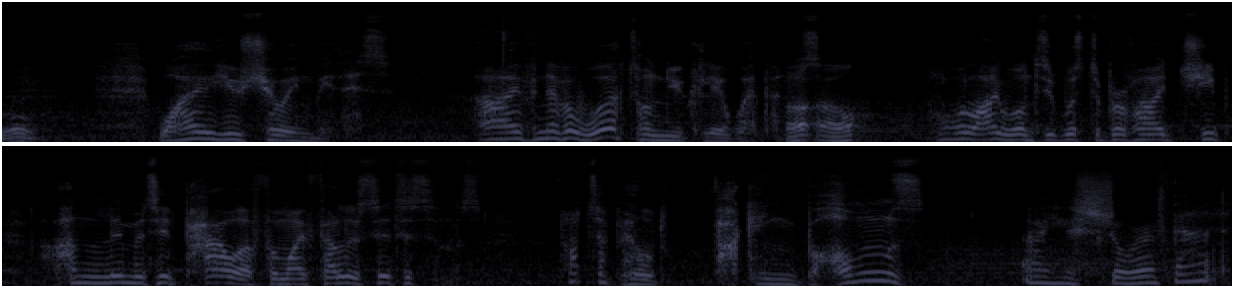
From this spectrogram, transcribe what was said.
Whoa. why are you showing me this? I've never worked on nuclear weapons. Uh oh. All I wanted was to provide cheap, unlimited power for my fellow citizens, not to build fucking bombs. Are you sure of that?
